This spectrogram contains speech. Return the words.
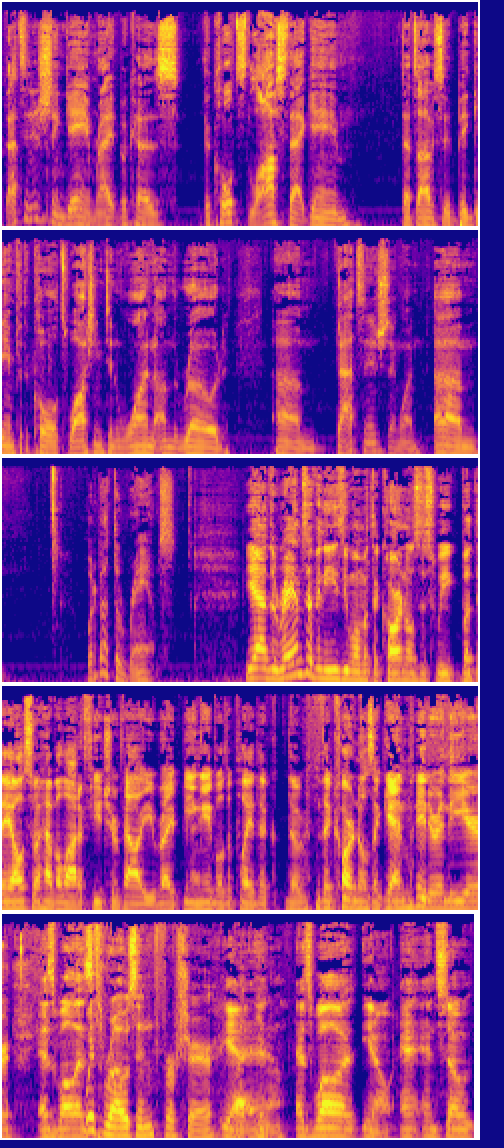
That's an interesting game, right? Because the Colts lost that game. That's obviously a big game for the Colts. Washington won on the road. Um, that's an interesting one. Um, what about the Rams? Yeah, the Rams have an easy one with the Cardinals this week, but they also have a lot of future value, right? Being able to play the, the the Cardinals again later in the year, as well as With Rosen for sure. yeah, but, you know. as well as you know, and, and so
